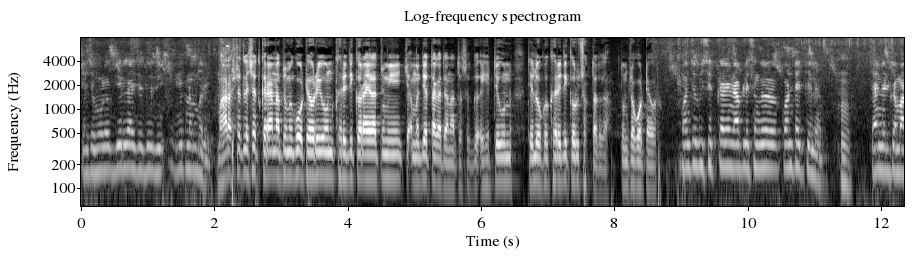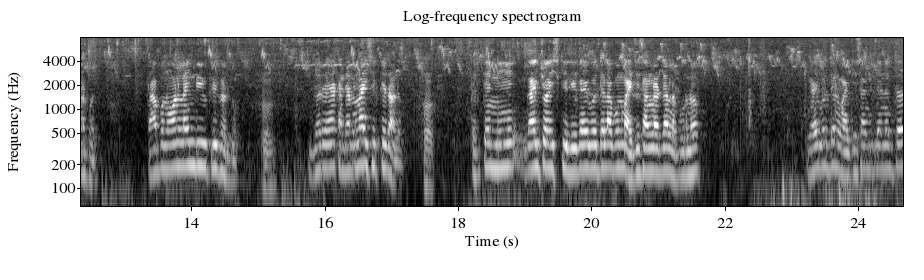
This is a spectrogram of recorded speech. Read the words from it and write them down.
त्याच्यामुळं गिर गायचं दूध एक नंबर आहे. महाराष्ट्रातल्या शेतकऱ्यांना तुम्ही गोठ्यावर येऊन खरेदी करायला तुम्ही च- म्हणजे देता का त्यांना तसं? ग- हे येऊन ते लोक खरेदी करू शकतात का तुमच्या गोठ्यावर? कोणत्या बी शेतकऱ्याने आपल्या संग कॉन्टॅक्ट केलं चॅनलच्या मार्फत तर आपण ऑनलाईन बी विक्री करतो. जर एखाद्याला नाही शक्य झालं तर त्यांनी गाय चॉईस केली. गायबद्दल आपण माहिती सांगणार त्यांना पूर्ण. गायबद्दल माहिती सांगितल्यानंतर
